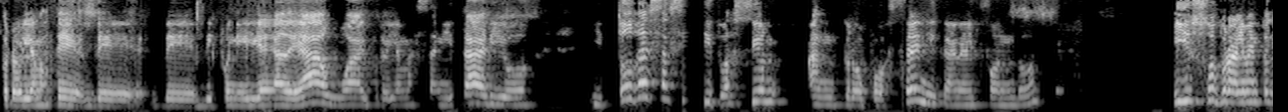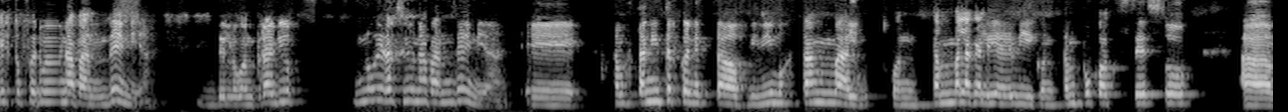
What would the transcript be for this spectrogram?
problemas de, disponibilidad de agua problemas sanitarios. Y toda esa situación antropocénica, en el fondo, hizo probablemente que esto fuera una pandemia. De lo contrario, no hubiera sido una pandemia. Eh, estamos tan interconectados, vivimos tan mal, con tan mala calidad de vida, con tan poco acceso a,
